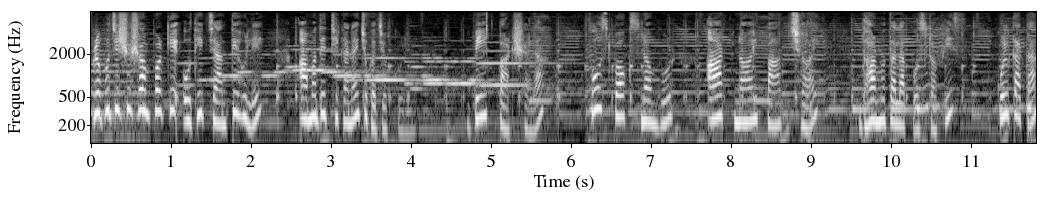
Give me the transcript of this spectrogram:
প্রভু যীশু সম্পর্কে অধিক জানতে হলে আমাদের ঠিকানায় যোগাযোগ করুন। বেদ পাঠশালা, পোস্ট বক্স নম্বর আট নয় পাঁচ ছয়, ধর্মতলা পোস্ট অফিস, কলকাতা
